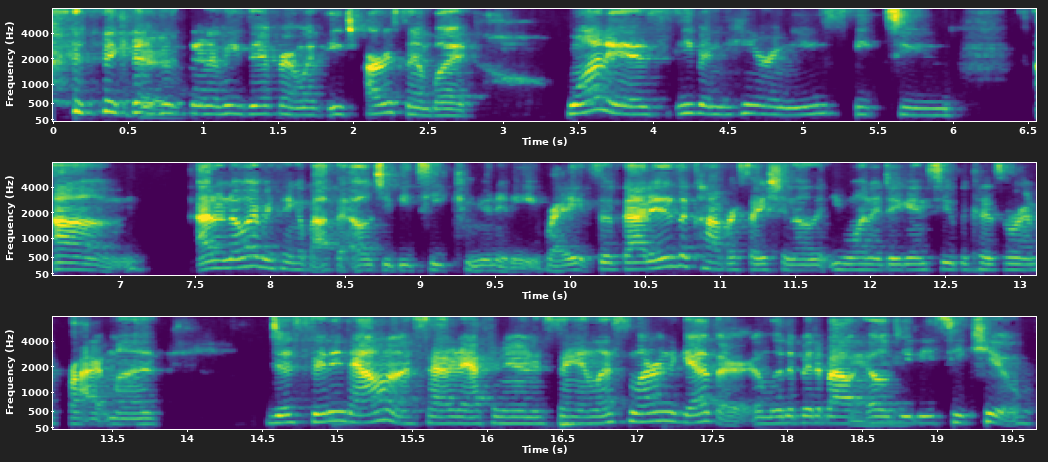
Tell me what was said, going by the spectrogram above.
because yeah. it's going to be different with each person. But one is even hearing you speak to, um, I don't know everything about the LGBT community, right? So if that is a conversation though that you want to dig into because we're in Pride Month, just sitting down on a Saturday afternoon and saying, let's learn together a little bit about. LGBTQ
